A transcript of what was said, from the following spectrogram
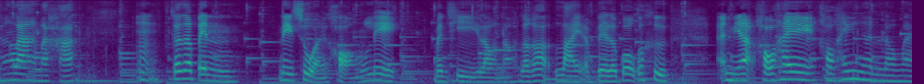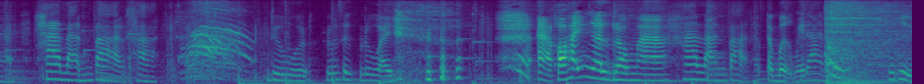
ข้างล่างนะคะอืมก็จะเป็นในส่วนของเลขบัญชีเราเนาะแล้วก็ line available ก็คือ อันเนี้ยเขาให้เขาให้เงินเรามา 5 ล้านบาทค่ะ ดูรู้สึกรวย อะเขาให้เงินเรามา 5 ล้านบาทค่ะแต่เบิกไม่ได้นะก็คือ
